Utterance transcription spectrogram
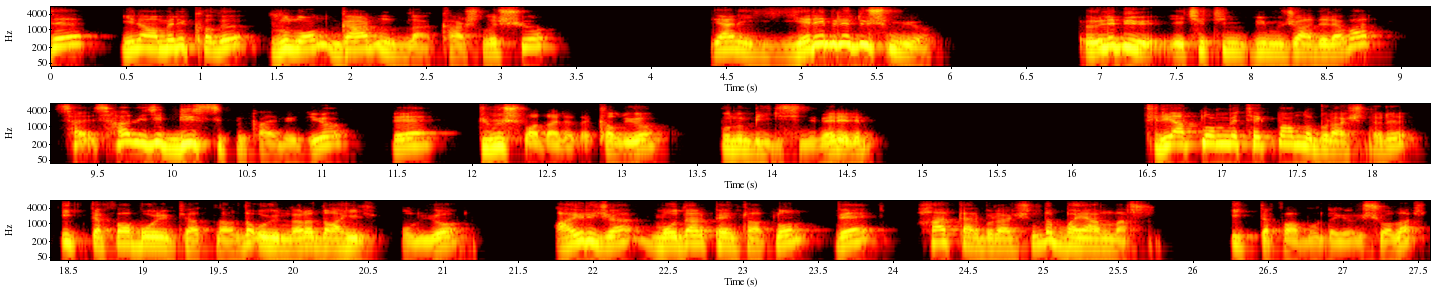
de yine Amerikalı Rulon Gardner'la karşılaşıyor. Yani yere bile düşmüyor. Öyle bir çetin bir mücadele var. sadece 1-0 kaybediyor ve gümüş madalyada kalıyor. Bunun bilgisini verelim. Triatlon ve tekvando branşları ilk defa bu olimpiyatlarda oyunlara dahil oluyor. Ayrıca modern pentatlon ve halter branşında bayanlar ilk defa burada yarışıyorlar.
